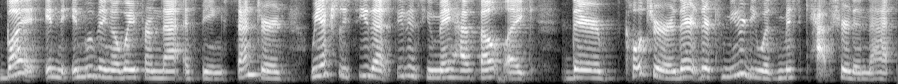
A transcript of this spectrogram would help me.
But in, in moving away from that as being centered, we actually see that students who may have felt like their culture, their, their community was miscaptured in that,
